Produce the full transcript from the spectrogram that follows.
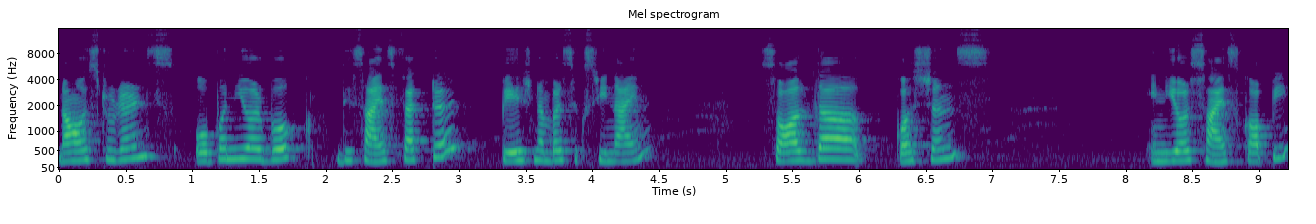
Now students, open your book, The Science Factor page number 69 solve the questions in your science copy.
